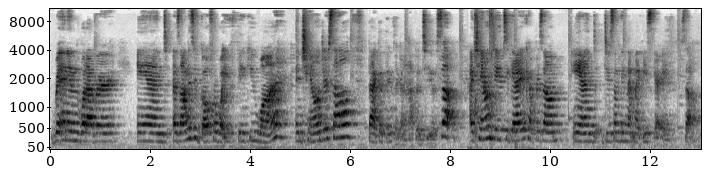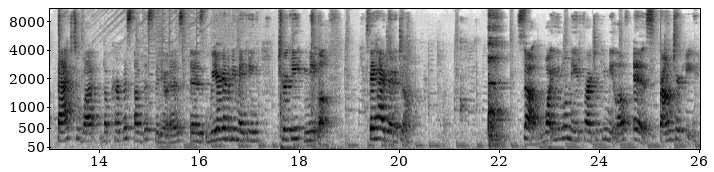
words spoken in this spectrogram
written in whatever, and as long as you go for what you think you want and challenge yourself, that good things are gonna happen to you. So I challenge you to get out of your comfort zone and do something that might be scary. So back to what the purpose of this video is, is we are gonna be making turkey meatloaf. Stay hydrated too. So what you will need for our turkey meatloaf is ground turkey,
